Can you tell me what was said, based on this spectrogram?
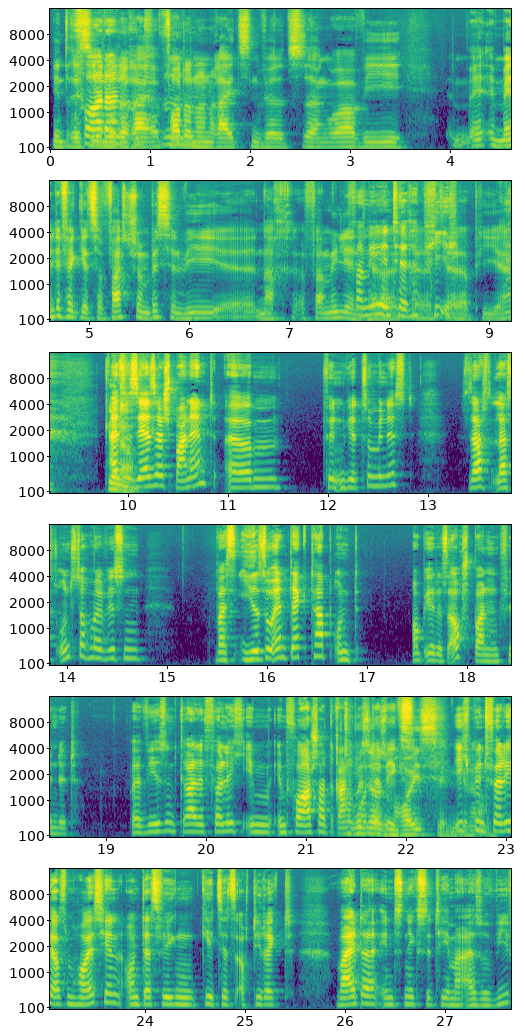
interessieren Fordern oder und- mhm. fordern und reizen würde. Zu sagen, wow, wie... Im Endeffekt jetzt so fast schon ein bisschen wie äh, nach Familientherapie. Familientherapie. Therapie, ja. Genau. Also sehr, sehr spannend, ähm, finden wir zumindest. Sagt, lasst uns doch mal wissen, was ihr so entdeckt habt und ob ihr das auch spannend findet. Weil wir sind gerade völlig im, im Forscherdrang Du bist aus unterwegs. dem Häuschen. Ich genau. bin völlig aus dem Häuschen und deswegen geht es jetzt auch direkt weiter ins nächste Thema. Also wie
